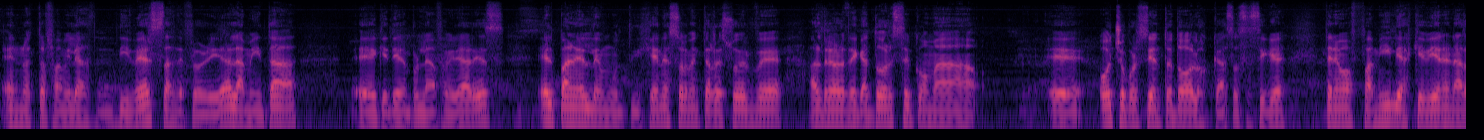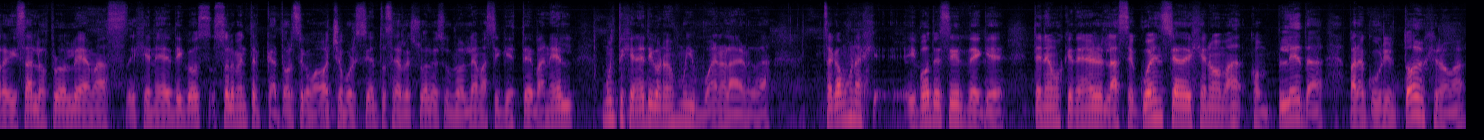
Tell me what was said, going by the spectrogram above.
en nuestras familias diversas de Florida, la mitad eh, que tienen problemas familiares, el panel de multigenes solamente resuelve alrededor de 14,8% eh, de todos los casos. Así que tenemos familias que vienen a revisar los problemas genéticos, solamente el 14,8% se resuelve su problema. Así que este panel multigenético no es muy bueno, la verdad sacamos una hipótesis de que tenemos que tener la secuencia del genoma completa para cubrir todo el genoma,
